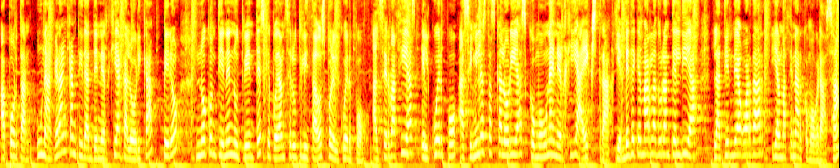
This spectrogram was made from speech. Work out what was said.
aportan una gran cantidad de energía calórica, pero no contienen nutrientes que puedan ser utilizados por el cuerpo. Al ser vacías, el cuerpo asimila estas calorías como una energía extra y en vez de quemarla durante el día, la tiende a guardar y almacenar como grasa.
